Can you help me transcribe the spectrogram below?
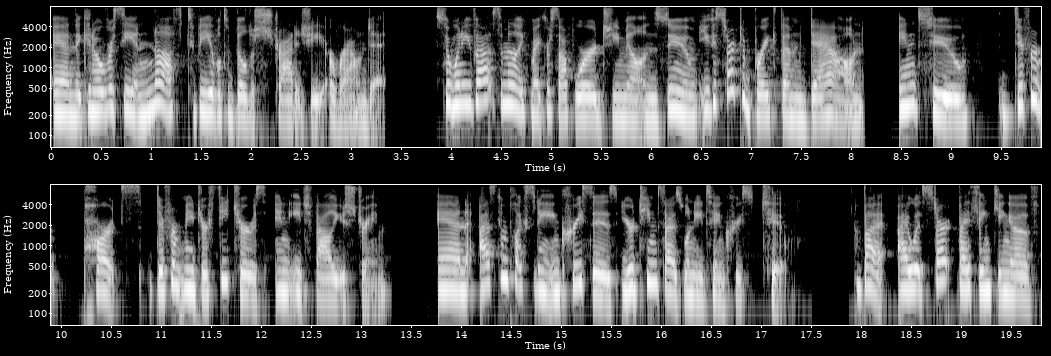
and they can oversee enough to be able to build a strategy around it. So when you've got something like Microsoft Word, Gmail, and Zoom, you can start to break them down into different parts, different major features in each value stream. And as complexity increases, your team size will need to increase too. But I would start by thinking of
